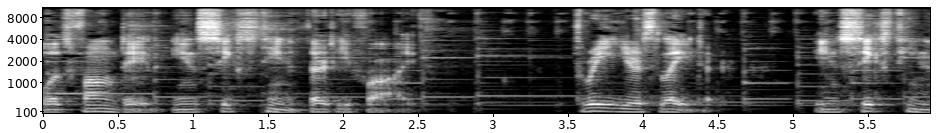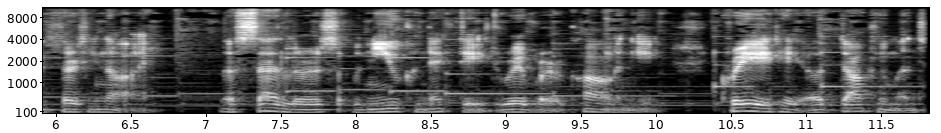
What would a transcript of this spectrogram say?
was founded in 1635. Three years later, in 1639, the settlers of New Connecticut River Colony created a document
